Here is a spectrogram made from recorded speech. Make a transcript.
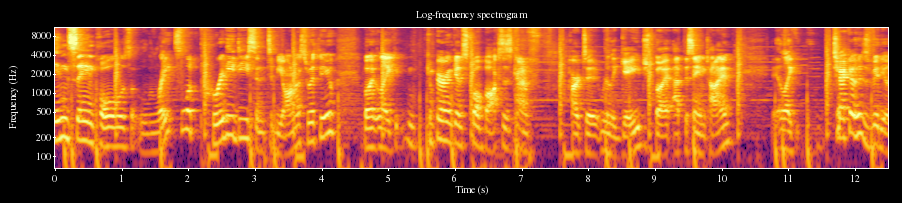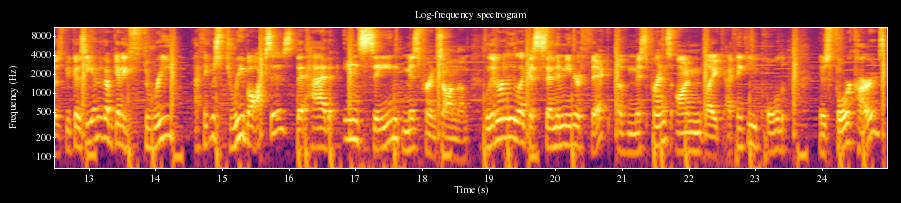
insane polls. Rates look pretty decent to be honest with you, but like comparing against 12 boxes is kind of hard to really gauge, but at the same time, like check out his videos because he ended up getting three I think it was three boxes that had insane misprints on them. Literally like a centimeter thick of misprints on like, I think he pulled, it was four cards.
